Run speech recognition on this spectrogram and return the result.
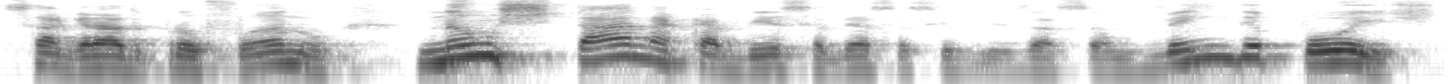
sagrado profano não está na cabeça dessa civilização, vem depois.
